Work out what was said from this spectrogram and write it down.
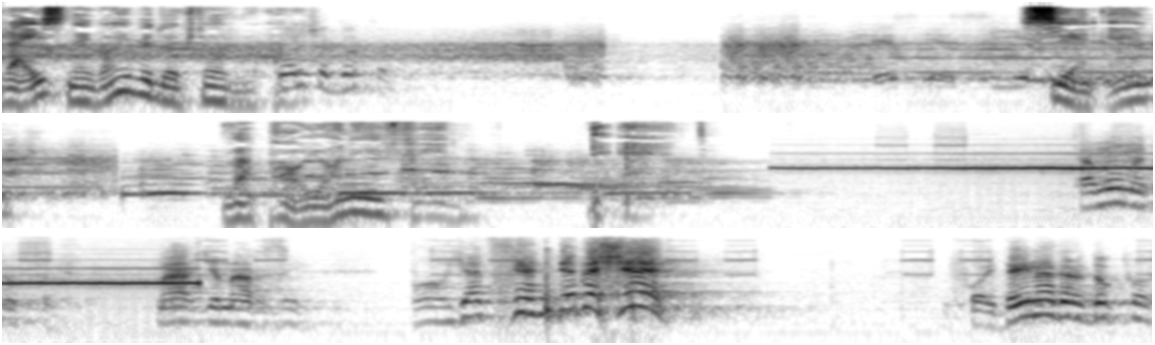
رئیس نگاهی به دکتر می‌کنه. سی ان ان و پایان این فیلم The End. تمومه دکتر. مرگ مغزی. باید زنده بشه. فایده ای نداره دکتر.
